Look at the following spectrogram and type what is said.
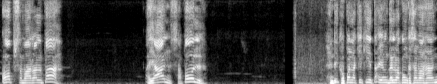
Ops, samaral pa. Ayan, sa pool. Hindi ko pa nakikita yung dalawa kong kasamahan.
